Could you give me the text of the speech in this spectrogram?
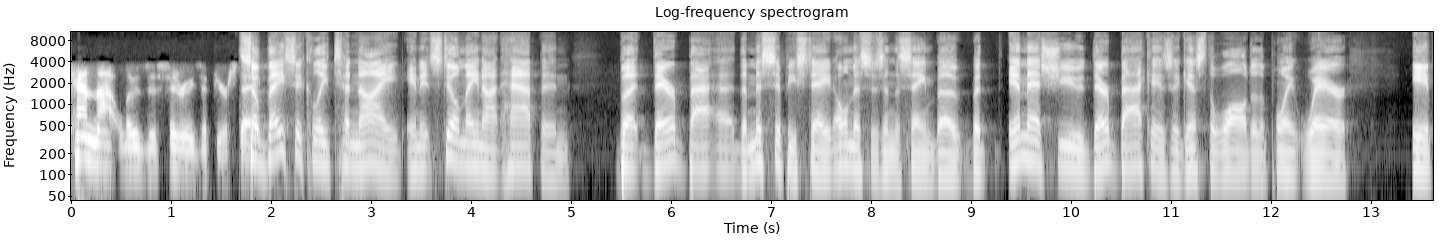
cannot lose this series if you're state. So basically tonight, and it still may not happen but they're back, uh, the Mississippi State, Ole Miss is in the same boat, but MSU, their back is against the wall to the point where if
